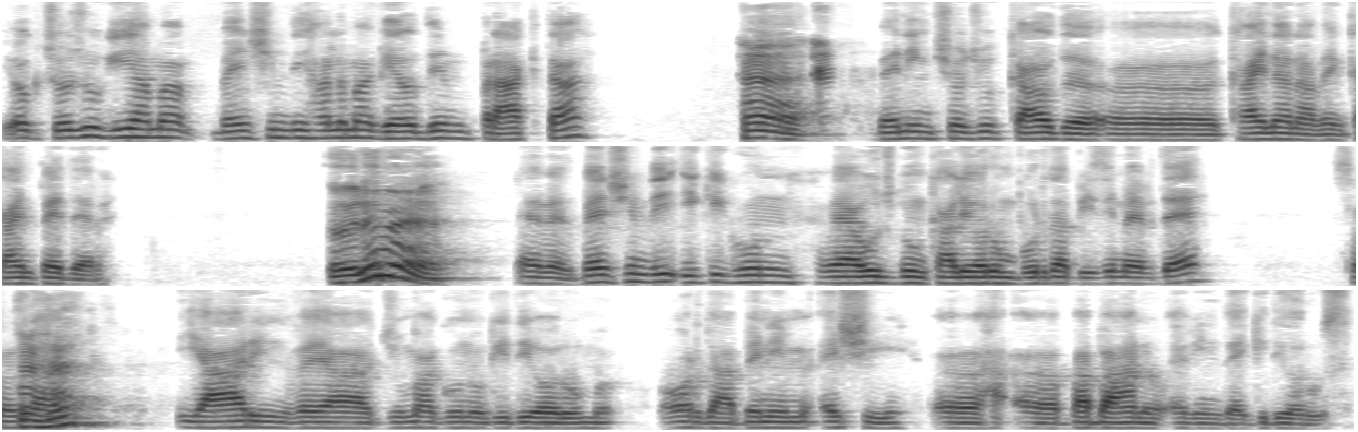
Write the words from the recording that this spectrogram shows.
Yok çocuk iyi ama ben şimdi hanıma geldim Prag'da. He, Benim çocuk kaldı e, kaynana ve kayınpeder. öyle mi? Evet ben şimdi iki gün veya üç gün kalıyorum burada bizim evde. Sonra hı. yarın veya cuma günü gidiyorum orada benim eşi e, e, babanın evinde gidiyoruz.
